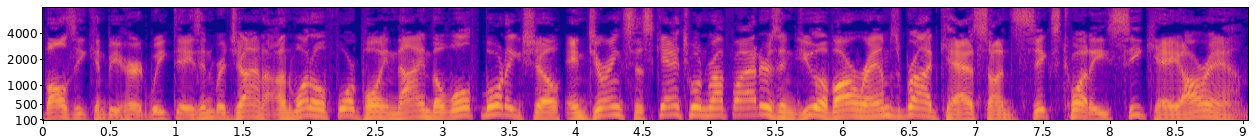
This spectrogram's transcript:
Ballsy can be heard weekdays in Regina on 104.9 The Wolf Morning Show and during Saskatchewan Roughriders and U of R Rams broadcasts on 620 CKRM.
